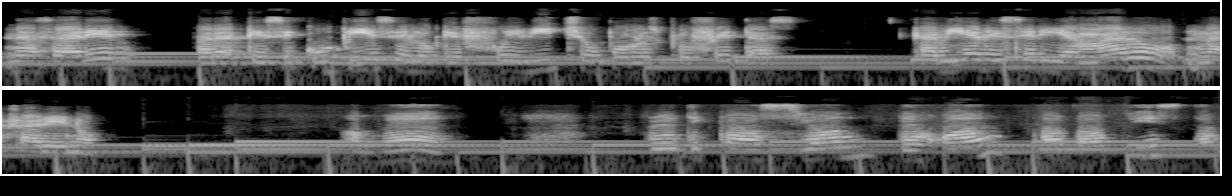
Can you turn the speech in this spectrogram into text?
Nazaret, para que se cumpliese lo que fue dicho por los profetas, que había de ser llamado Nazareno. Amén. Predicación de Juan el Bautista.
